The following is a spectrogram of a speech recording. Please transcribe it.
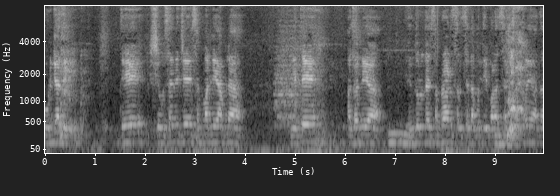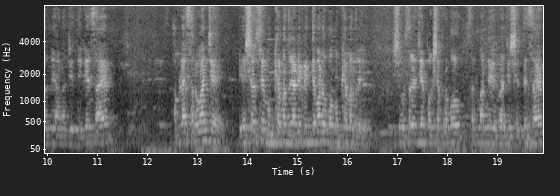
ऊर्जा दिली ते शिवसेनेचे सन्माननीय आपल्या नेते आदरणीय हिंदुहृदय सम्राट सरसेनापती बाळासाहेब ठाकरे आदरणीय आनंदजी दिघे साहेब आपल्या सर्वांचे यशस्वी मुख्यमंत्री आणि विद्यमान उपमुख्यमंत्री शिवसेनेचे पक्षप्रमुख सन्मान्य एकनाथजी शिंदे साहेब.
